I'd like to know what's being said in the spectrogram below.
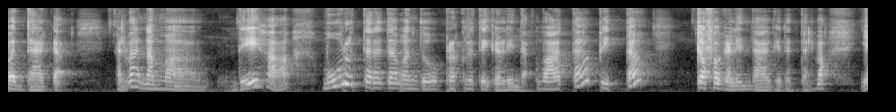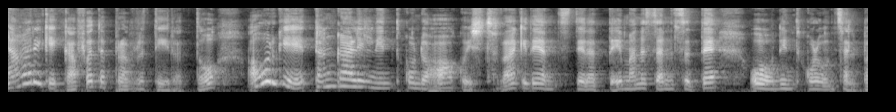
ಒದ್ದಾಟ. ಅಲ್ವಾ? ನಮ್ಮ ದೇಹ ಮೂರು ಥರದ ಒಂದು ಪ್ರಕೃತಿಗಳಿಂದ, ವಾತ, ಪಿತ್ತ, ಕಫಗಳಿಂದ ಆಗಿರುತ್ತಲ್ವ? ಯಾರಿಗೆ ಕಫದ ಪ್ರವೃತ್ತಿ ಇರುತ್ತೋ ಅವ್ರಿಗೆ ತಂಗಾಳಿಲಿ ನಿಂತ್ಕೊಂಡು ಆಕು ಎಷ್ಟು ಚೆನ್ನಾಗಿದೆ ಅನಿಸ್ತಿರತ್ತೆ, ಮನಸ್ಸು ಅನಿಸುತ್ತೆ. ಓ, ನಿಂತ್ಕೊಳ್ಳೋ ಒಂದು ಸ್ವಲ್ಪ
